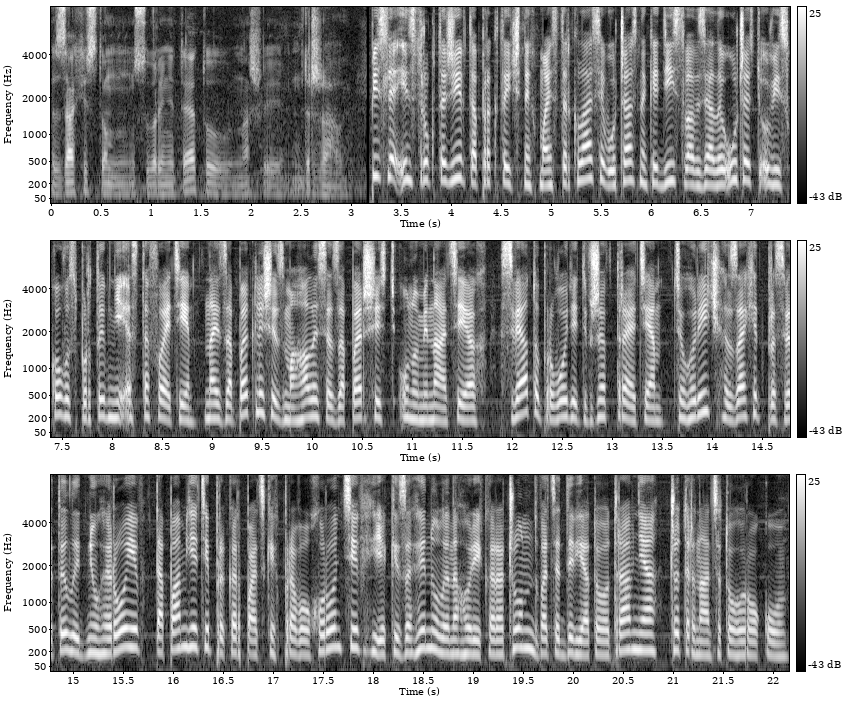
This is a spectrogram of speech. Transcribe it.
захистом суверенітету нашої держави. Після інструктажів та практичних майстер-класів учасники дійства взяли участь у військово-спортивній естафеті. Найзапекліші змагалися за першість у номінаціях. Свято проводять вже втретє. Цьогоріч захід присвятили Дню героїв та пам'яті прикарпатських правоохоронців, які загинули на горі Карачун 29 травня 2014 року.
